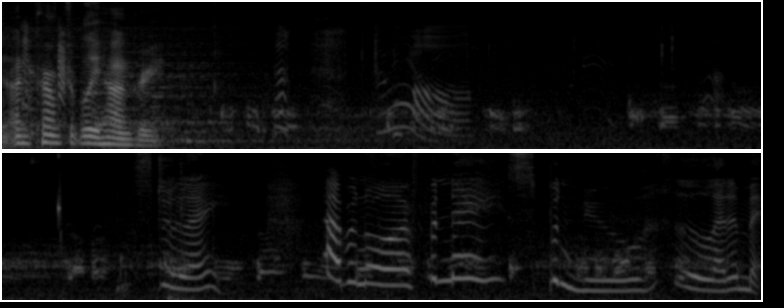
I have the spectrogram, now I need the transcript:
uncomfortably hungry. Stulane. Abinor Fene Spanu Letame.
